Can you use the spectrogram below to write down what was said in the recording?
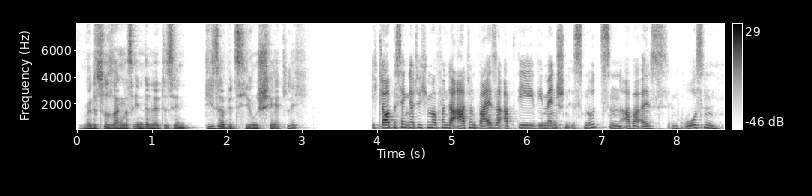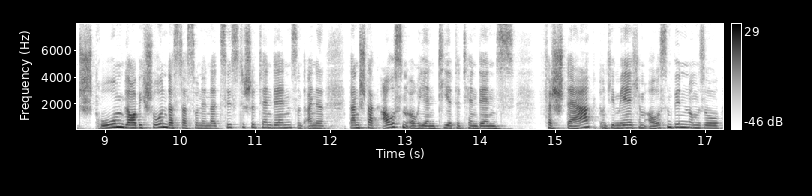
Würdest du sagen, das Internet ist in dieser Beziehung schädlich? Ich glaube, es hängt natürlich immer von der Art und Weise ab, wie, wie Menschen es nutzen. Aber als im großen Strom glaube ich schon, dass das so eine narzisstische Tendenz und eine ganz stark außenorientierte Tendenz verstärkt. Und je mehr ich im Außen bin, umso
